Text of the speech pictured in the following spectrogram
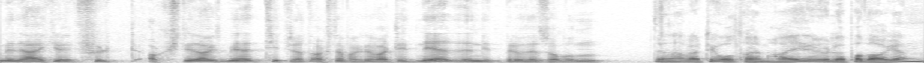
men, jeg har ikke fulgt aksjen i dag. Men jeg tipper at aksjen har faktisk vært litt ned. en liten periode jeg så på den. Den har vært i all time high i løpet av dagen.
